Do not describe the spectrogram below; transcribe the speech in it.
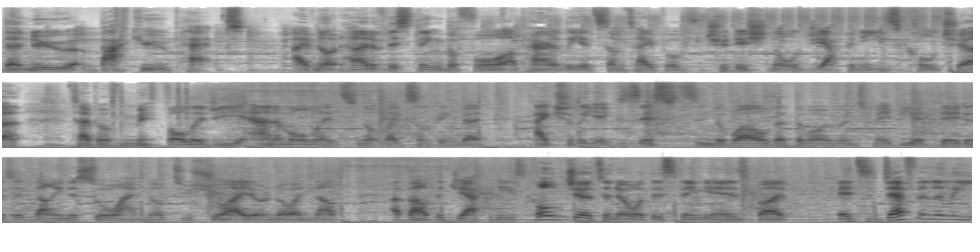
the new Baku pet. I've not heard of this thing before. Apparently it's some type of traditional Japanese culture, type of mythology animal. It's not like something that actually exists in the world at the moment. Maybe it did as a dinosaur, I'm not too sure. I don't know enough about the Japanese culture to know what this thing is, but it's definitely,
